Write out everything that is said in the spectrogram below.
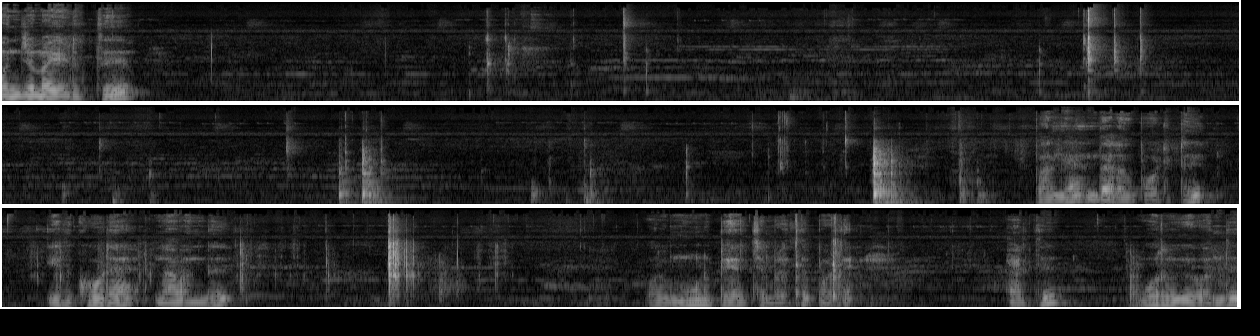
கொஞ்சமாக எடுத்து பாருங்கள் இந்த அளவு போட்டுட்டு இது கூட நான் வந்து ஒரு மூணு பேரிச்சம்பழத்தை போடுறேன். அடுத்து ஒரு வந்து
